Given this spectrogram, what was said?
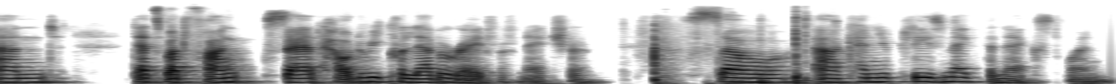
And that's what frank said how do we collaborate with nature? So uh, can you please make the next one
